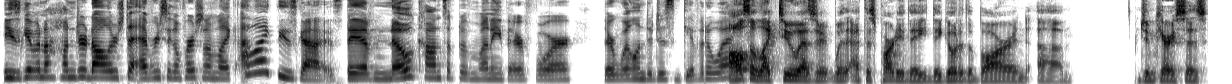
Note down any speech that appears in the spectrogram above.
He's given a hundred dollars to every single person. I'm like, I like these guys. They have no concept of money, therefore they're willing to just give it away. Also, like too, as at this party, they they go to the bar and uh, Jim Carrey says,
